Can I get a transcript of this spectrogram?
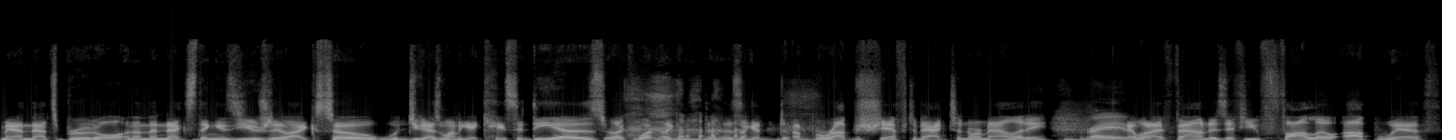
Man, that's brutal. And then the next thing is usually like, so would you guys want to get quesadillas or like what? Like there's like a abrupt shift back to normality. Mm-hmm. Right. And what I found is if you follow up with,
